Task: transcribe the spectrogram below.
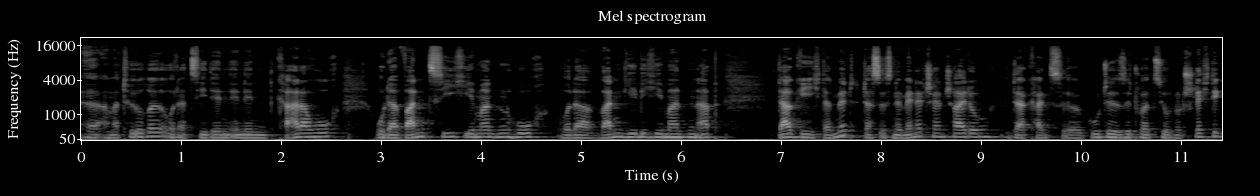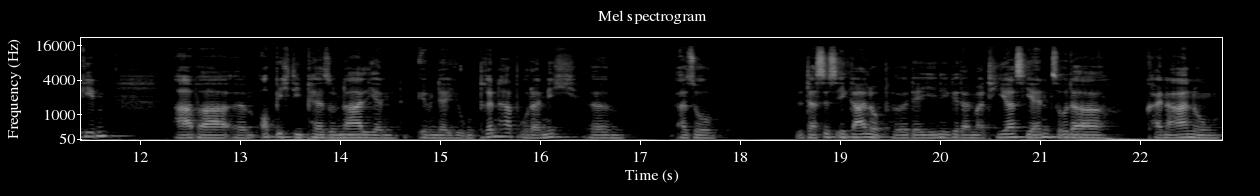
äh, Amateure oder ziehe den in den Kader hoch oder wann ziehe ich jemanden hoch oder wann gebe ich jemanden ab. Da gehe ich dann mit. Das ist eine Managerentscheidung. Da kann es äh, gute Situationen und schlechte geben. Aber ähm, ob ich die Personalien in der Jugend drin habe oder nicht, ähm, also das ist egal, ob äh, derjenige dann Matthias, Jens oder keine Ahnung,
